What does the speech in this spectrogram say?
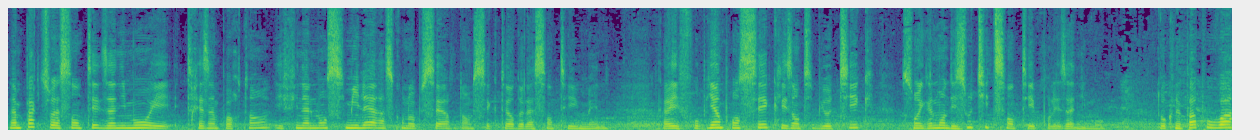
L'impact sur la santé des animaux est très important et finalement similaire à ce qu'on observe dans le secteur de la santé humaine. Car il faut bien penser que les antibiotiques sont également des outils de santé pour les animaux. Donc ne pas pouvoir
